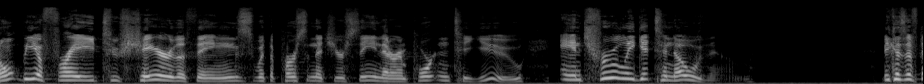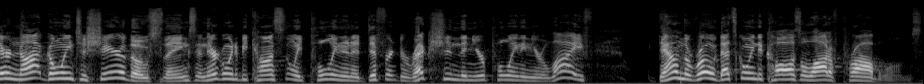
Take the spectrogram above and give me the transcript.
Don't be afraid to share the things with the person that you're seeing that are important to you and truly get to know them. Because if they're not going to share those things and they're going to be constantly pulling in a different direction than you're pulling in your life, down the road, that's going to cause a lot of problems.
